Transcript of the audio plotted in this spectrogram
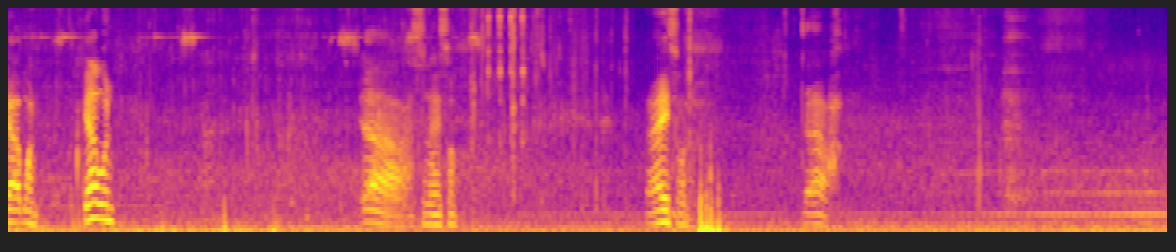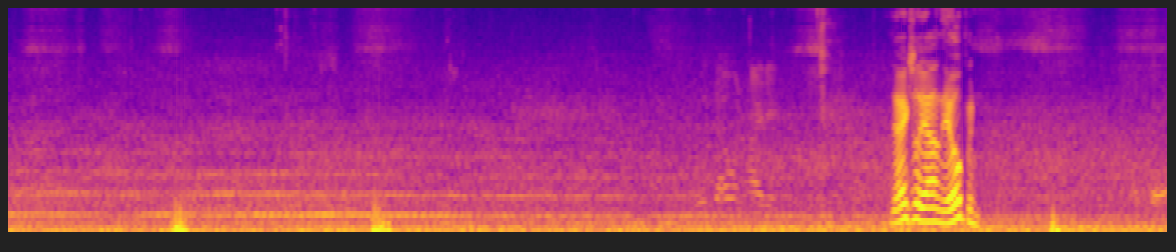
Got one. Got one. Ah, that's a nice one. Nice one. Ah. It's actually out in the open, Okay.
